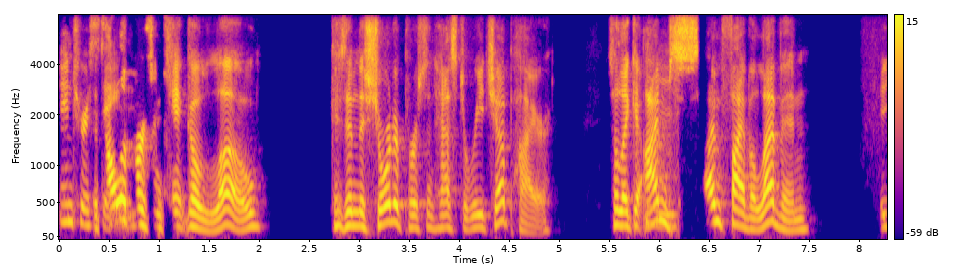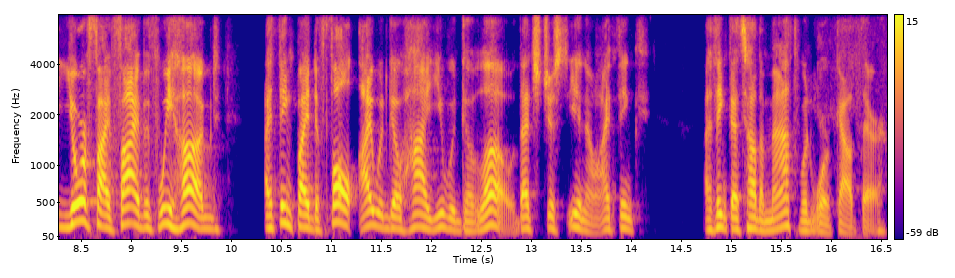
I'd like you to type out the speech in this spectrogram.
Interesting. The taller person can't go low because then the shorter person has to reach up higher. So like I'm Mm-hmm. I'm five eleven, you're five five. If we hugged, I think by default I would go high, you would go low. That's just you know I think I think that's how the math would work out there.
